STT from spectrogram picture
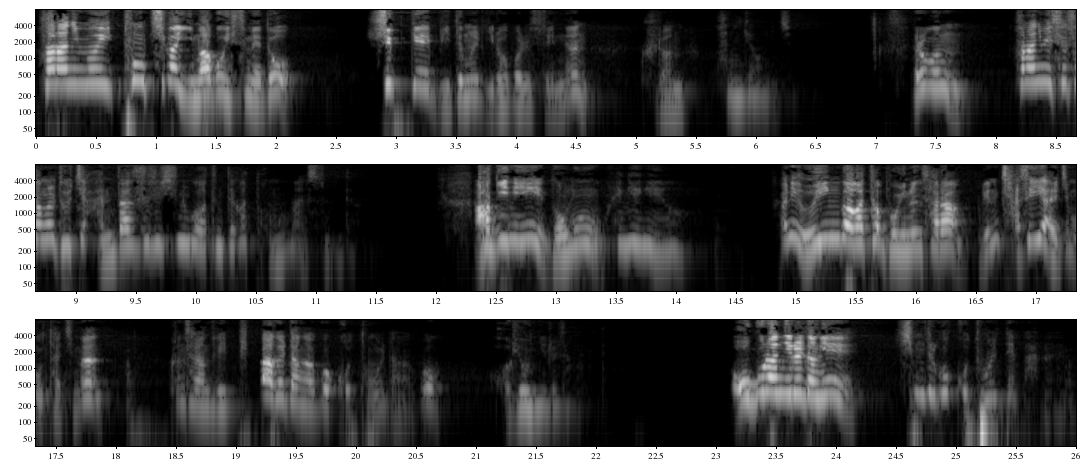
하나님의 통치가 임하고 있음에도 쉽게 믿음을 잃어버릴 수 있는 그런 환경이죠. 여러분, 하나님이 세상을 도대체 안 다스리시는 것 같은 때가 너무 많습니다. 악인이 너무 횡행해요. 아니, 의인과 같아 보이는 사람, 우리는 자세히 알지 못하지만 그런 사람들이 핍박을 당하고 고통을 당하고 어려운 일을 당합니다. 억울한 일을 당해 힘들고 고통할 때 많아요.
